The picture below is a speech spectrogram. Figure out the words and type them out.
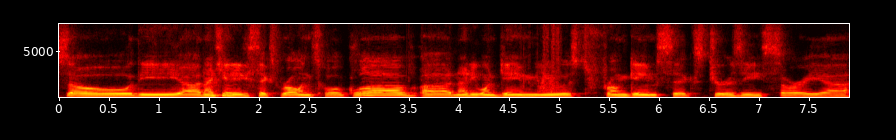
So the uh, 1986 Rawlings Gold Glove, uh, 91 game used from Game Six jersey. Sorry, uh,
